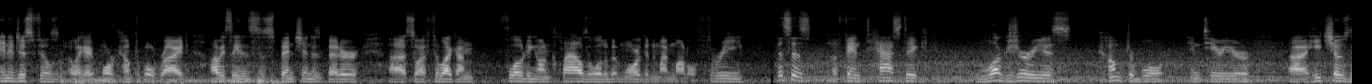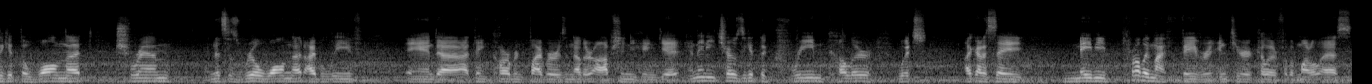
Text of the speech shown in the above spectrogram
and it just feels like a more comfortable ride. Obviously, the suspension is better, uh, so I feel like I'm floating on clouds a little bit more than my Model 3. This is a fantastic, luxurious, comfortable interior. Uh, he chose to get the walnut trim, and this is real walnut, I believe. And uh, I think carbon fiber is another option you can get. And then he chose to get the cream color, which I gotta say, maybe probably my favorite interior color for the Model S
